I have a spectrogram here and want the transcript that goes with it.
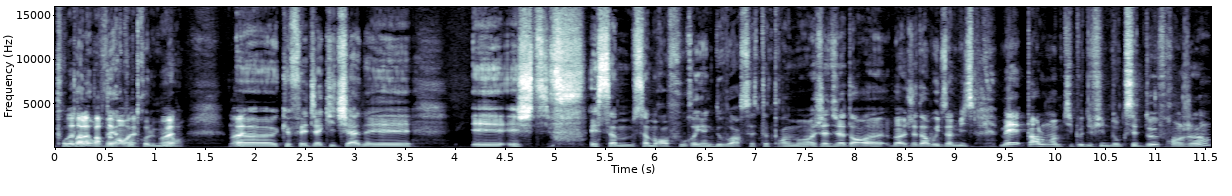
pompe Ouais, à l'envers l'appartement, contre ouais. le mur Ouais. Ouais. que fait Jackie Chan et. Et, et, je- pff, et ça, me- ça me rend fou rien que de voir cet entraînement. J'a- J'adore bah, j'adore Wilson Miss. Mais parlons un petit peu du film. Donc, c'est deux frangins.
